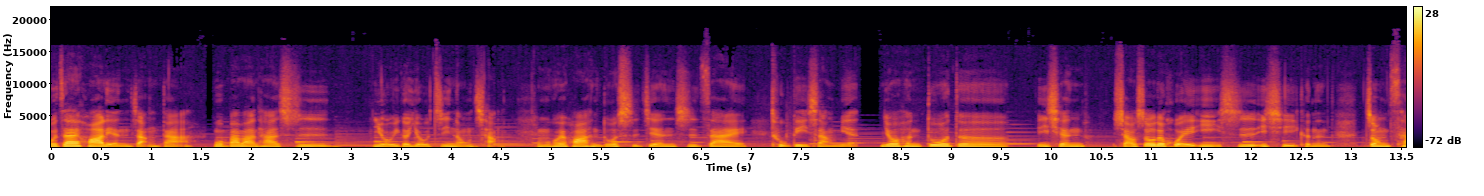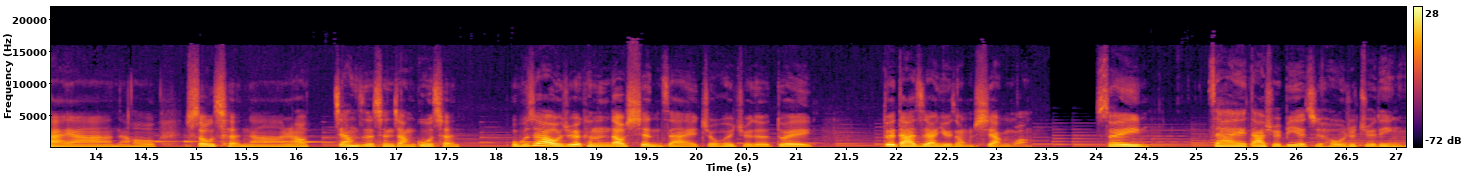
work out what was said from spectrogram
我在花莲长大，我爸爸他是有一个有机农场，我们会花很多时间是在土地上面，有很多的以前小时候的回忆，是一起可能种菜啊，然后收成啊，然后这样子的成长过程。我不知道，我觉得可能到现在就会觉得对，对大自然有一种向往，所以在大学毕业之后，我就决定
